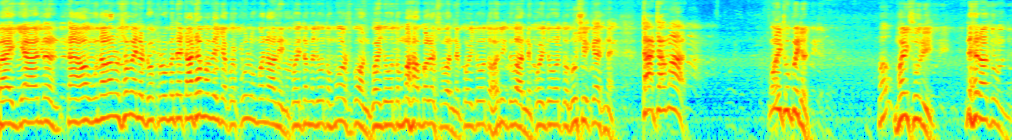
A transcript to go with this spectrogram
ભાઈ ગયા અંદર ત્યાં ઉનાળાનો સમય એટલે ડોક્ટરો બધા ટાઢામાં વહી ગયા. કોઈ કુલુ મનાલીને કોઈ તમે જોવો તો મોસ્કોન કોઈ જોવો તો મહાબળેશ્વર ને કોઈ જોવો તો હરિદ્વાર ને કોઈ જોવો તો ઋષિકેશ ને ટાઢામાં પોઈન્ટ ઉપર જ. મૈસૂરી દહેરાદૂન ને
